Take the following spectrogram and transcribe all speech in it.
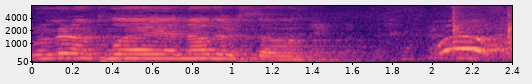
We're gonna play another song. Respect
